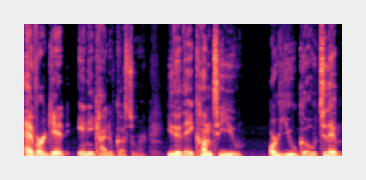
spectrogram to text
ever get any kind of customer. Either they come to you or you go to them.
